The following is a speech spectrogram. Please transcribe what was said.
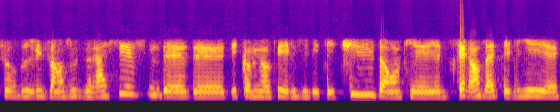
sur les enjeux du racisme, de, des communautés LGBTQ. Donc, il y a différents ateliers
